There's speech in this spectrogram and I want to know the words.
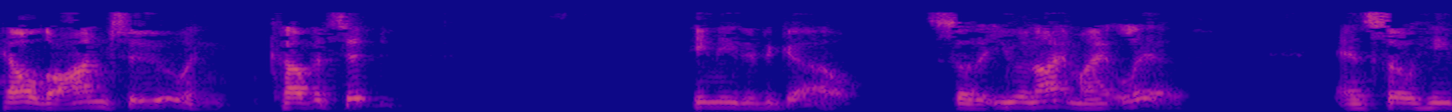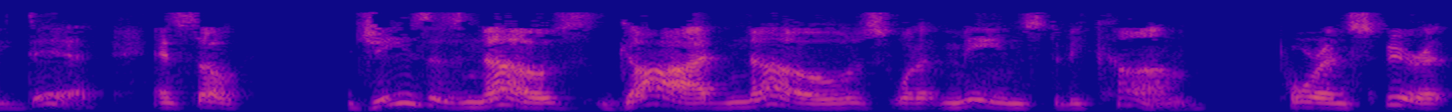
held on to and coveted. He needed to go so that you and I might live. And so he did. And so Jesus knows, God knows what it means to become poor in spirit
